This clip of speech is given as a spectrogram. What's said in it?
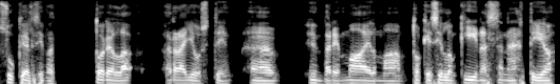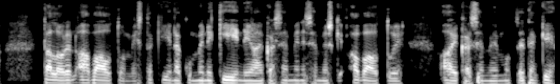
sukelsivat todella rajusti ympäri maailmaa. Toki silloin Kiinassa nähtiin jo talouden avautumista. Kiina kun meni kiinni aikaisemmin, niin se myöskin avautui aikaisemmin, mutta etenkin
